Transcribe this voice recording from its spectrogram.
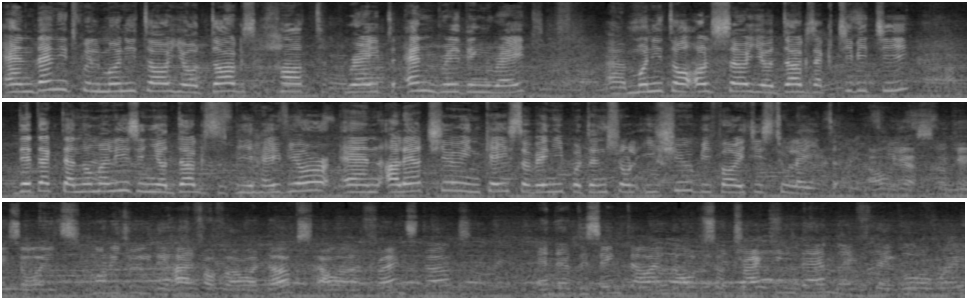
and then it will monitor your dog's heart rate and breathing rate, uh, monitor also your dog's activity detect anomalies in your dog's behavior and alert you in case of any potential issue before it is too late. Oh yes, okay, so it's monitoring the health of our dogs, our friends' dogs, and at the same time also tracking them if they go away?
